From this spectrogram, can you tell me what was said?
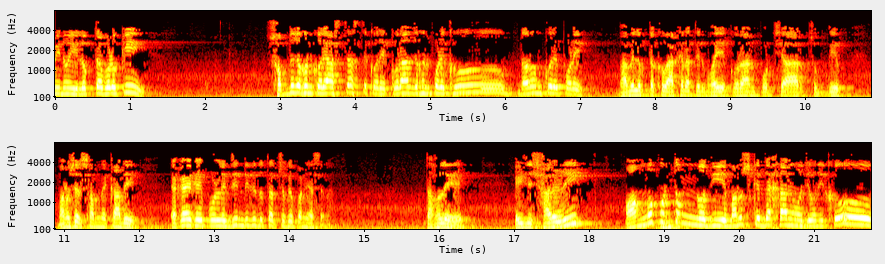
বিনয়ী, লোকটা বড় কি? শব্দ যখন করে, আস্তে আস্তে করে, কোরআন যখন পড়ে, খুব নরম করে পড়ে, ভাবে লোকটা খুব আখেরাতের ভয়ে, কোরআন পড়ছে আর চোখ দিয়ে মানুষের সামনে কাঁদে। একা একাই পড়লে জিন্দিগি তো তার চোখে পানি আসে না। তাহলে এই যে শারীরিক অঙ্গ প্রত্যঙ্গ দিয়ে মানুষকে দেখানো যে উনি খুব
